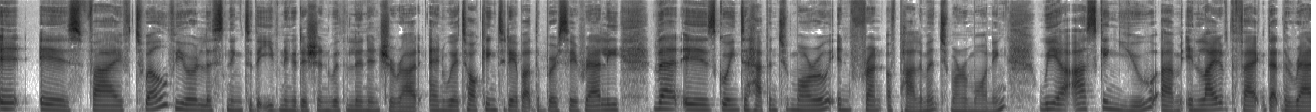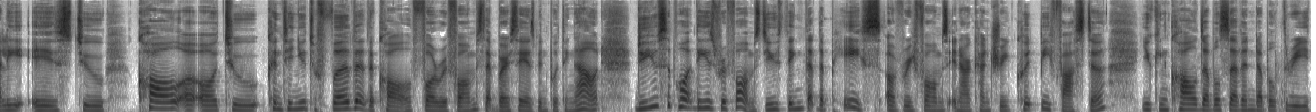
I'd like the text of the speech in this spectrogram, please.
It is 5.12. You're listening to the evening edition with Lynn and Sharad, and we're talking today about the Bersih rally that is going to happen tomorrow in front of Parliament, tomorrow morning. We are asking you, um, in light of the fact that the rally is to call or, or to continue to further the call for reforms that Bersih has been putting out, do you support these reforms? Do you think that the pace of reforms in our country could be faster? You can call 7733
